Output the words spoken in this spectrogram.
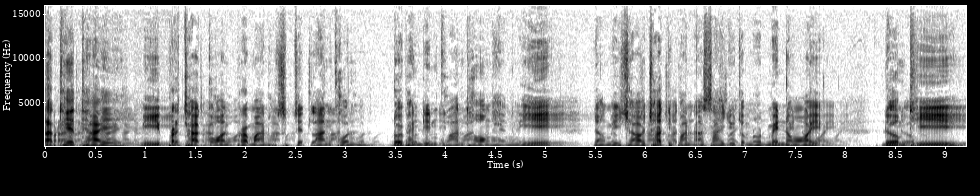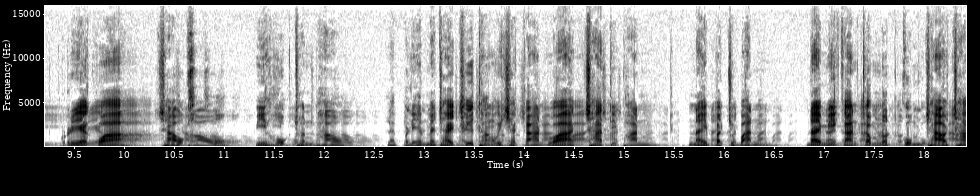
ประเทศไทยมีประชากรประมาณ 67 ล้านคน โดยแผ่นดินขวานทองแห่งนี้ ยังมีชาวชาติพันธุ์อาศัยอยู่จำนวนไม่น้อย เดิมทีเรียกว่า ชาวเขามี 6 ชนเผ่า และเปลี่ยนมาใช้ชื่อทางวิชาการว่าชาติพันธุ์ ในปัจจุบันได้มีการกำหนดกลุ่มชาวชา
